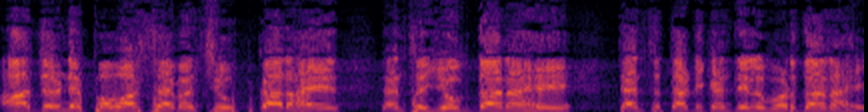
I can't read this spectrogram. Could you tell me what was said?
आदरणीय पवार साहेबांचे उपकार आहेत त्यांचं योगदान आहे त्यांचं त्या ठिकाणी दिलेलं वरदान आहे.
